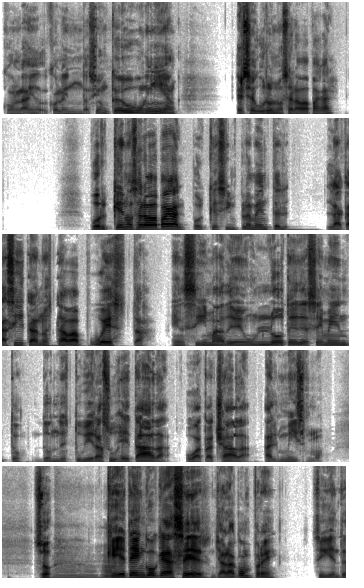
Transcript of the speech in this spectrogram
con la, con la inundación que hubo en Ian, el seguro no se la va a pagar. ¿Por qué no se la va a pagar? Porque simplemente la casita no estaba puesta encima de un lote de cemento donde estuviera sujetada o atachada al mismo. So. ¿Qué tengo que hacer? Ya la compré. Siguiente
